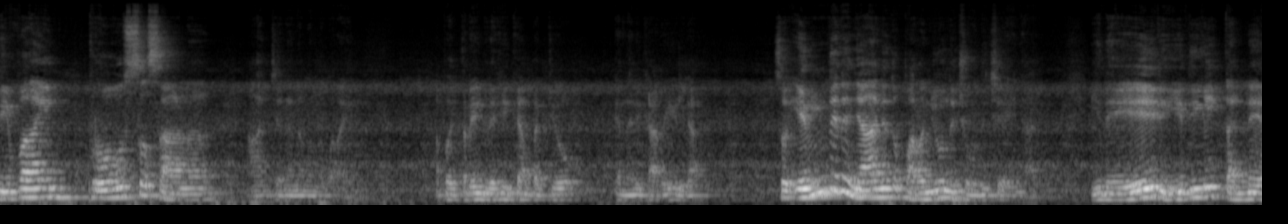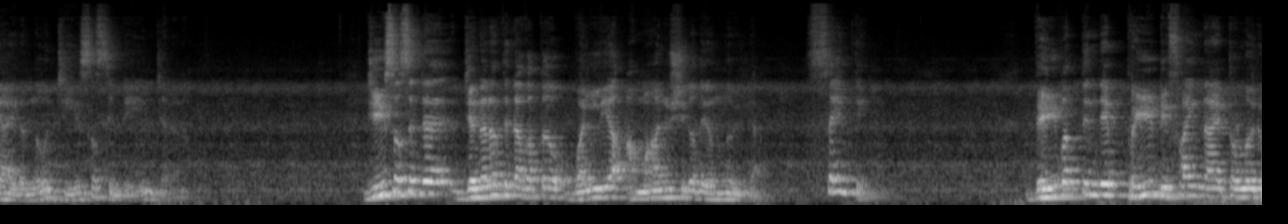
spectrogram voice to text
ഡിവൈൻ പ്രോസസ്സാണ് ആ ജനനം എന്ന് പറയുന്നത്. അപ്പോൾ ഇത്രയും ഗ്രഹിക്കാൻ പറ്റുമോ എന്നെനിക്കറിയില്ല. സോ എന്തിന് ഞാനിത് പറഞ്ഞു എന്ന് ചോദിച്ചു കഴിഞ്ഞാൽ ഇതേ രീതിയിൽ തന്നെയായിരുന്നു ജീസസിന്റെയും ജനനം. ജീസസിന്റെ ജനനത്തിന്റെ അകത്ത് വലിയ അമാനുഷികതയൊന്നുമില്ല. സെയിം തിങ് ദൈവത്തിന്റെ പ്രീ ഡിഫൈൻഡ് ആയിട്ടുള്ള ഒരു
